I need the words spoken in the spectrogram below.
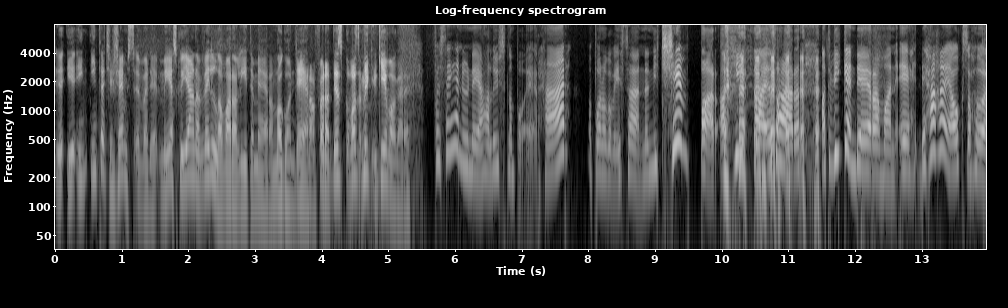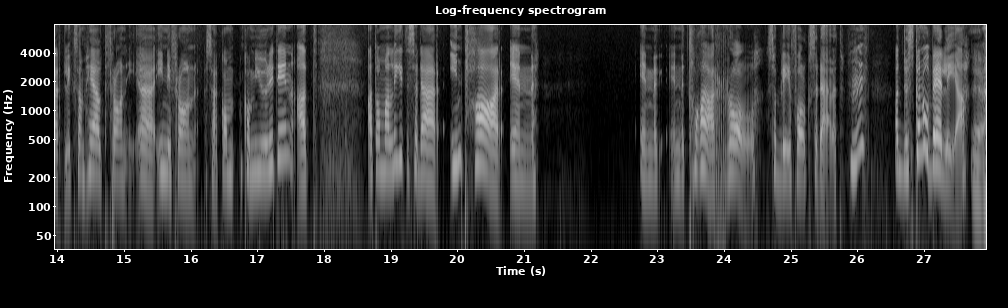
jag, inte att jag skäms över det, men jag skulle gärna vilja vara lite mer någondera för att det skulle vara så mycket kivagare. Får jag säga nu när jag har lyssnat på er här och på något vis så här, när ni kämpar att hitta en så här att, att vilken dera man är. Det här har jag också hört liksom helt från uh, inifrån så här, com- communityn att, att om man lite så där inte har en en, en klar roll så blir folk så där att hm? att du ska nog välja. Ja.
